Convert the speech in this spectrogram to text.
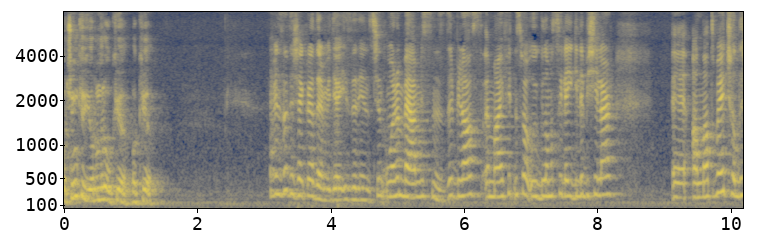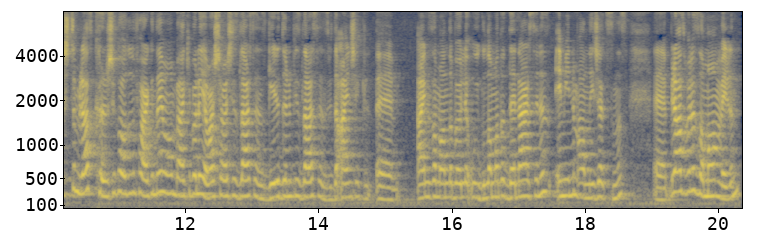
O çünkü yorumları okuyor, bakıyor. Hepinize teşekkür ederim videoyu izlediğiniz için. Umarım beğenmişsinizdir. Biraz e, MyFitness ve uygulamasıyla ilgili bir şeyler e, anlatmaya çalıştım. Biraz karışık olduğunu farkındayım ama belki böyle yavaş yavaş izlerseniz, geri dönüp izlerseniz bir de aynı şekilde aynı zamanda böyle uygulamada denerseniz eminim anlayacaksınız. E, biraz böyle zaman verin.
